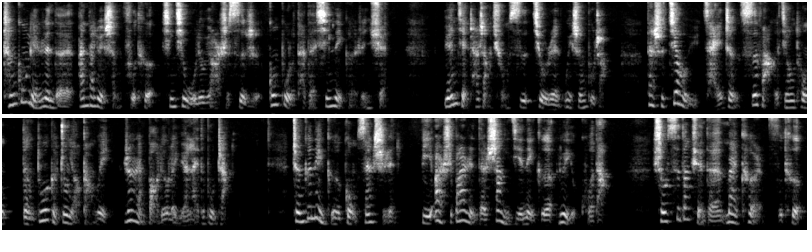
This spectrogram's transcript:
成功连任的安大略省福特星期五六月二十四日公布了他的新内阁人选，原检察长琼斯就任卫生部长，但是教育、财政、司法和交通等多个重要岗位仍然保留了原来的部长。整个内阁共三十人，比二十八人的上一届内阁略有扩大。首次当选的迈克尔·福特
